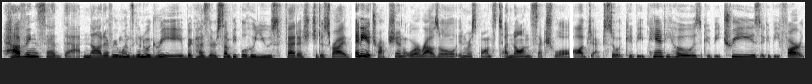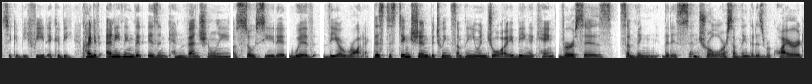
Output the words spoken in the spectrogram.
Having said that, not everyone's going to agree because there's some people who use fetish to describe any attraction or arousal in response to a non-sexual object. So it could be pantyhose, it could be trees, it could be farts, it could be feet, it could be kind of anything that isn't conventionally associated with the erotic. This distinction between something you enjoy being a kink versus something that is central or something that is required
